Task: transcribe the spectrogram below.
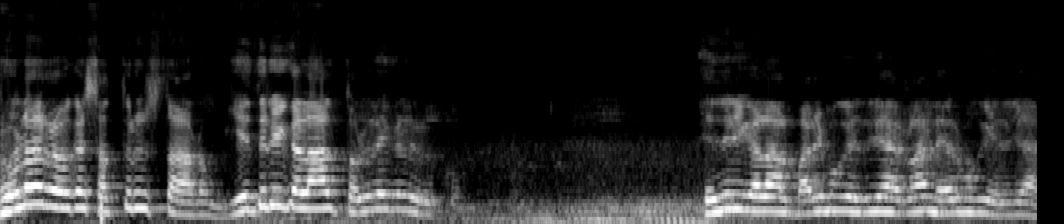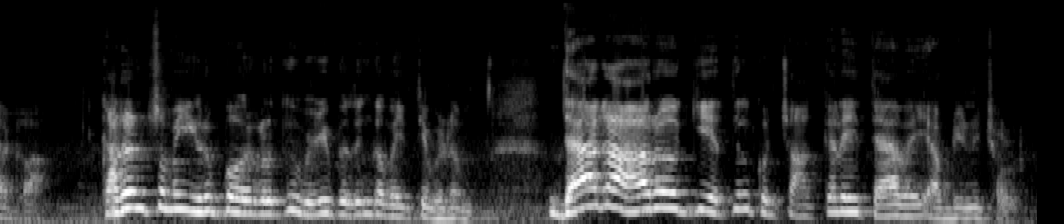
ருணரோக சத்ருஸ்தானம் எதிரிகளால் தொல்லைகள் இருக்கும். எதிரிகளால் மறைமுக எதிரியாக இருக்கலாம் நேர்முக எதிரியாக இருக்கலாம். கடன் சுமை இருப்பவர்களுக்கு விழிப்புதுங்க வைத்துவிடும். தேக ஆரோக்கியத்தில் கொஞ்சம் அக்கறை தேவை அப்படின்னு சொல்கிறோம்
